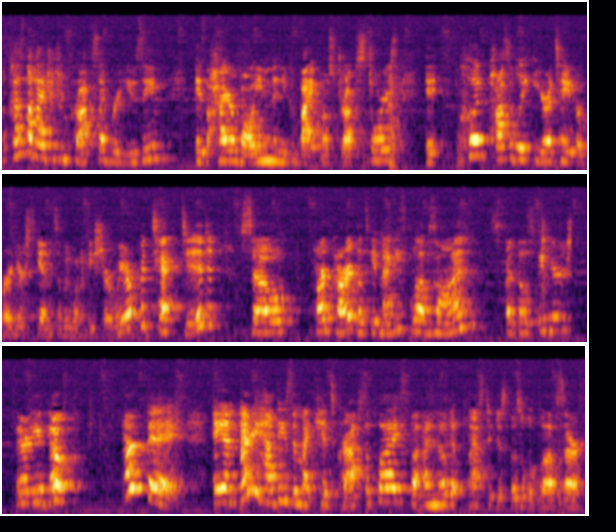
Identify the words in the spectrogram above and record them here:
because the hydrogen peroxide we're using is a higher volume than you can buy at most drugstores, it could possibly irritate or burn your skin, so we want to be sure we are protected. So, hard part, let's get Maggie's gloves on. Spread those fingers. There you go. Perfect. And I already have these in my kids' craft supplies, but I know that plastic disposable gloves are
